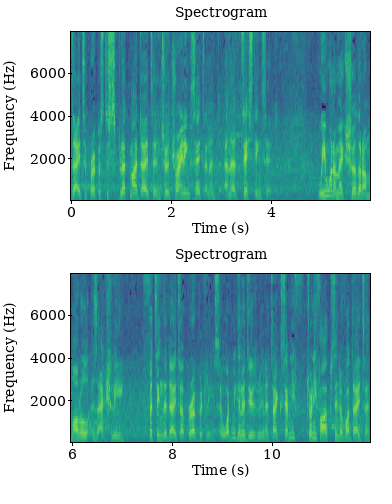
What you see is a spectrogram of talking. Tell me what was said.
data prep is to split my data into a training set and a, and a testing set. We want to make sure that our model is actually fitting the data appropriately. So what we're going to do is we're going to take 70, 25% of our data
